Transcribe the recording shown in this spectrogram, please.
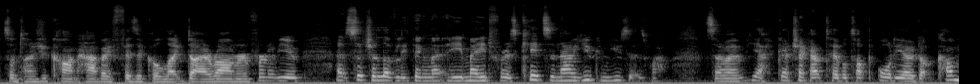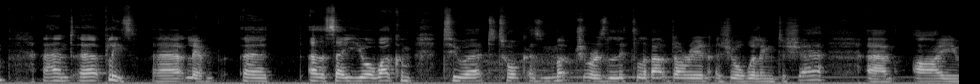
sometimes you can't have a physical like diorama in front of you. And it's such a lovely thing that he made for his kids, and now you can use it as well. So um, yeah, go check out tabletopaudio.com and uh, please, uh, Liam. Uh, as I say, you are welcome to uh, to talk as much or as little about Dorian as you're willing to share. Um, I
